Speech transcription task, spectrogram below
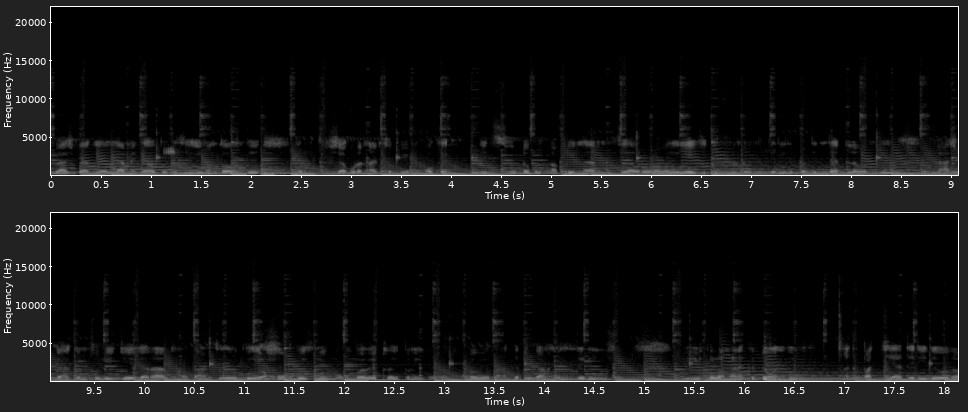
ஃப்ளாஷ்பேக்கில் எல்லாமே தேவைப்பட்டுச்சு. ஈவன் தான் வந்து ஒரு த்ரிஷா கூட நடிச்சப்பையும் ஓகே இட்ஸ் சூட்டபுள் அப்படின்னு தான் இருந்துச்சு. அவரோட ஏஜ் டிஃப்ரெண்ட் வந்து தெரியல. பட் இந்த இடத்துல வந்து ஃப்ளாஷ்பேக்குன்னு சொல்லி ஜெயிலராக இருக்கும்போது காமிச்சது வந்து ஆப்வியஸ்லி ரொம்பவே ட்ரை பண்ணி ரொம்பவே மெனக்கட்டுருக்கானுங்கன்னு தெரியுது இவ்வளோ மெனக்கட்டு வந்து அது பச்சையாக தெரியுது ஒரு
